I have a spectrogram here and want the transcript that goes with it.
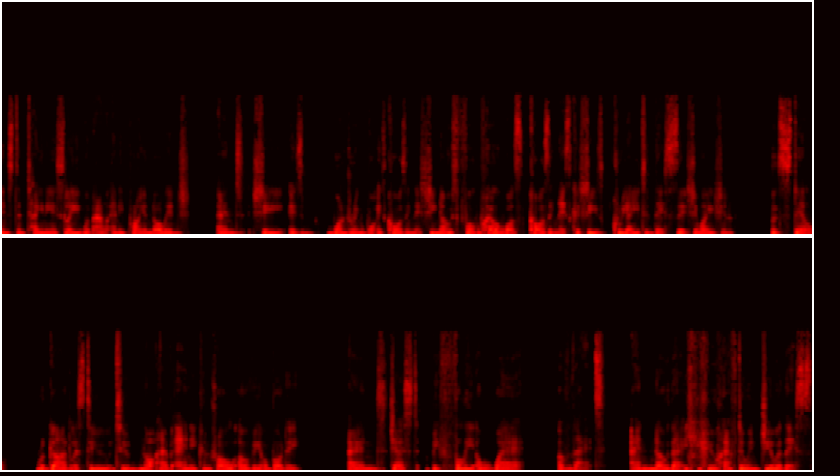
instantaneously without any prior knowledge and she is wondering what is causing this. She knows full well what's causing this because she's created this situation. But still, regardless, to to not have any control over your body and just be fully aware of that and know that you have to endure this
